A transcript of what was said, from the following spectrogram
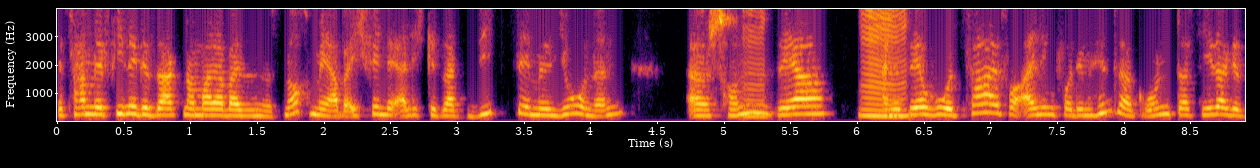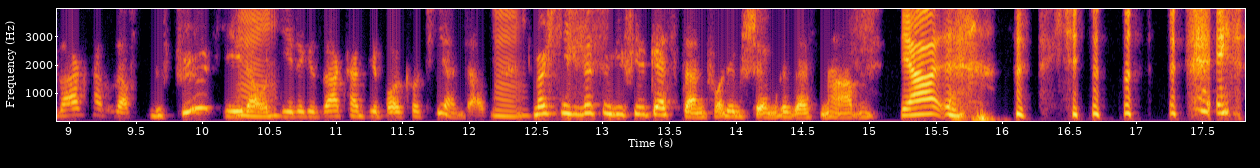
Jetzt haben mir viele gesagt, normalerweise sind es noch mehr, aber ich finde ehrlich gesagt 17 Millionen äh, schon mhm. sehr eine mhm. sehr hohe Zahl, vor allen Dingen vor dem Hintergrund, dass jeder gesagt hat, oder gefühlt jeder mhm. und jede gesagt hat, wir boykottieren das. Ich möchte nicht wissen, wie viel gestern vor dem Schirm gesessen haben. Ja, ich,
